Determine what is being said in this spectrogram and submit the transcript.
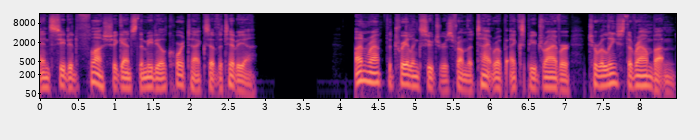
and seated flush against the medial cortex of the tibia. Unwrap the trailing sutures from the Tightrope XP driver to release the round button.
